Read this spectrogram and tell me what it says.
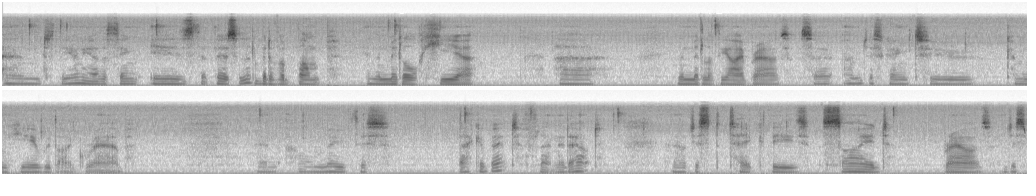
and the only other thing is that there's a little bit of a bump in the middle here, uh, in the middle of the eyebrows. So I'm just going to come in here with our grab, and I'll move this back a bit, flatten it out, and I'll just take these side brows and just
